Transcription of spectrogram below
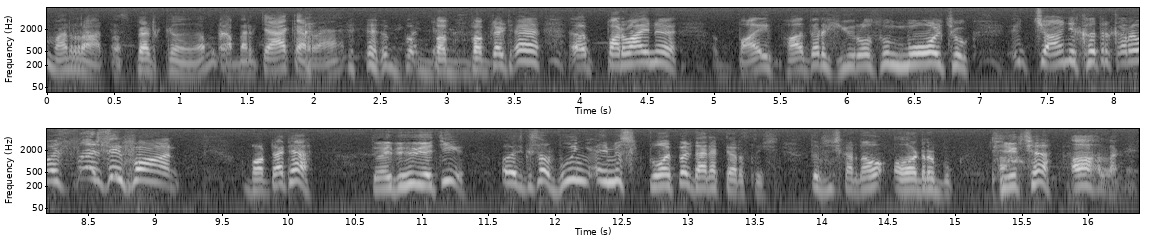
मन रातस पेट काम खबर क्या कर न बाई फादर हीरो सुन मोल छुक चाने खतर करो सरसे फान बटा तुम बिहू ये गो वन अमिस टोपल डायरेक्टरस नश तम नश कर ऑर्डर बुक ठीक आह लगे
